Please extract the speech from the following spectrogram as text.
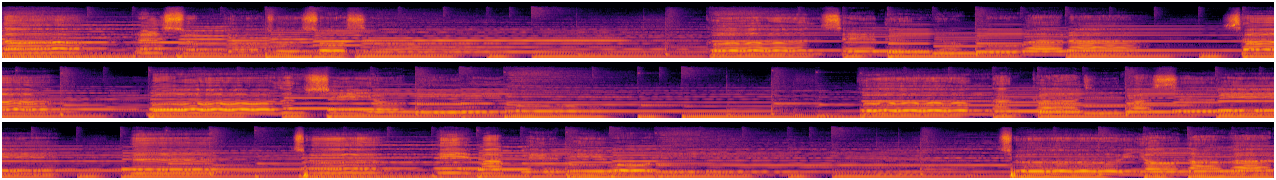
나를 숨겨주소서. 권세 능력 무하나사 모든 시험이고 풍랑까지 다스리는 주님 앞에 비오리 주여 나를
